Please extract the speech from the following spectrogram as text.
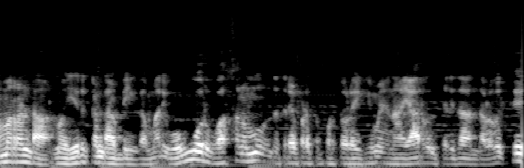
அமரண்டா நான் இருக்கண்டா அப்படிங்கிற மாதிரி ஒவ்வொரு வசனமும் இந்த திரைப்படத்தை பொறுத்த வரைக்குமே நான் யாருன்னு தெரியுதா அந்த அளவுக்கு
